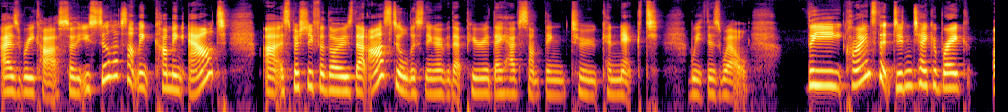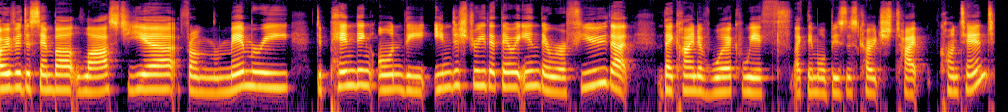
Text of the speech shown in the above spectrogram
as recast so that you still have something coming out, uh, especially for those that are still listening over that period, they have something to connect with as well. The clients that didn't take a break over December last year from memory, depending on the industry that they were in. There were a few that they kind of work with, like they're more business coach type content,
